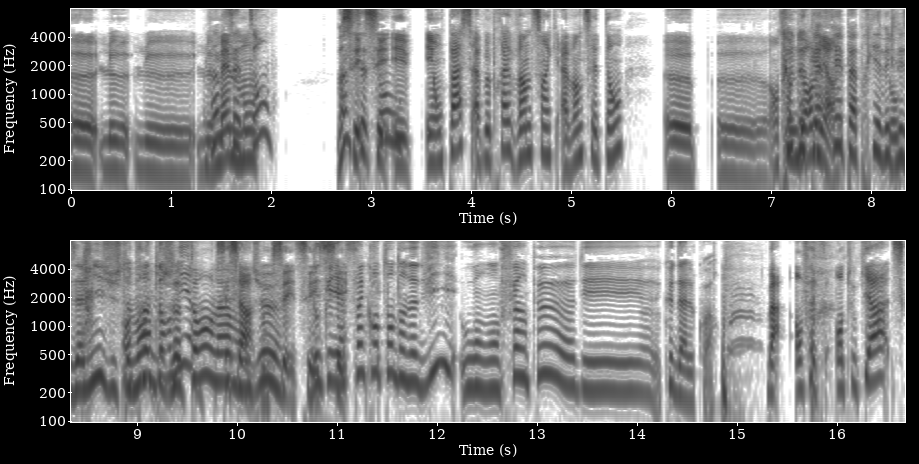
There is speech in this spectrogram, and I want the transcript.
euh, le, le, le même ans. 27 ans. Et, et, on passe à peu près 25 à 27 ans euh, euh, en train de dormir. café pas pris avec les amis justement en train de tout ce temps là. C'est ça. Dieu. Donc, il y a 50 ans dans notre vie où on fait un peu des que dalle quoi. Bah, en fait, en tout cas, ce,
